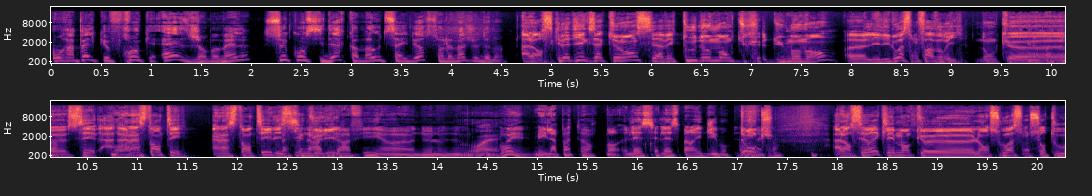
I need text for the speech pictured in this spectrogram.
On rappelle que Franck Hez, Jean Baumel, se considère comme outsider sur le match de demain. Alors, ce qu'il a dit exactement, c'est avec tous nos manques du, du moment, euh, les Lillois sont favoris. Donc, euh, c'est à, à l'instant T. À l'instant T, il Bah, estime une que Lille. euh, Ouais. Oui, mais il a pas tort. Bon, laisse, laisse parler de Jibo. Donc, alors c'est vrai que les manques euh, lensois sont surtout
